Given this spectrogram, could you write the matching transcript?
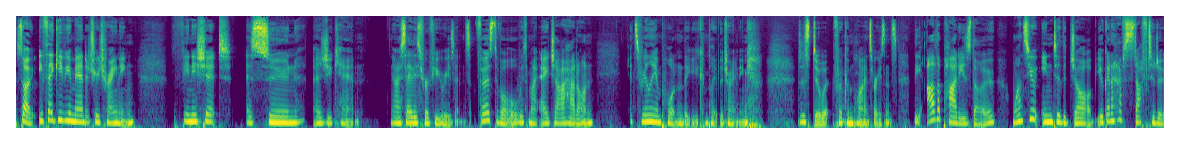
So, if they give you mandatory training, finish it as soon as you can. Now, I say this for a few reasons. First of all, with my HR hat on, it's really important that you complete the training. Just do it for compliance reasons. The other part is, though, once you're into the job, you're going to have stuff to do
